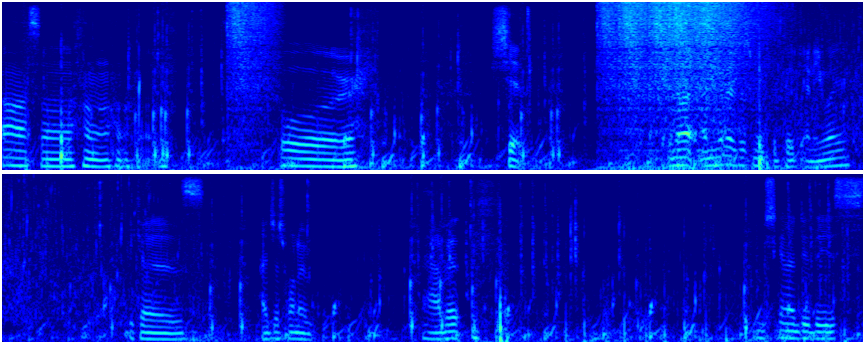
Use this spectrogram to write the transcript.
Awesome. Four. Shit. You know what? I'm gonna just make the pick anyway. Because I just want to have it. I'm just gonna do these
